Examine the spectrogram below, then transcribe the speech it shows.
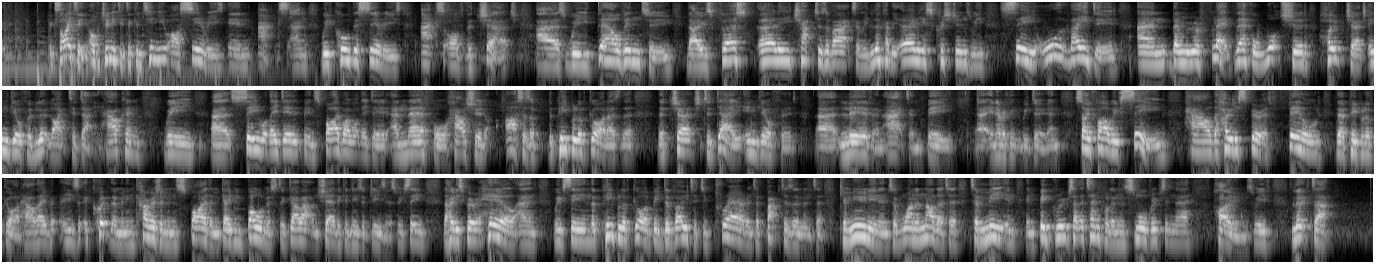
exciting opportunity to continue our series in Acts, and we've called this series Acts of the Church as we delve into those first early chapters of Acts and we look at the earliest Christians, we see all that they did, and then we reflect, therefore, what should Hope Church in Guildford look like today? How can we uh, see what they did, be inspired by what they did, and therefore, how should us, as a, the people of God, as the, the church today in Guildford, uh, live and act and be uh, in everything that we do. And so far, we've seen how the Holy Spirit filled the people of God, how they've He's equipped them and encouraged them and inspired them, gave them boldness to go out and share the good news of Jesus. We've seen the Holy Spirit heal, and we've seen the people of God be devoted to prayer and to baptism and to communion and to one another, to, to meet in, in big groups at the temple and in small groups in their homes. We've looked at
